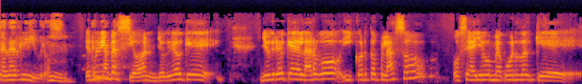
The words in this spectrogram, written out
tener libros. Mm, Es en una inversión. Yo creo que yo creo que a largo y corto plazo, o sea, yo me acuerdo que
